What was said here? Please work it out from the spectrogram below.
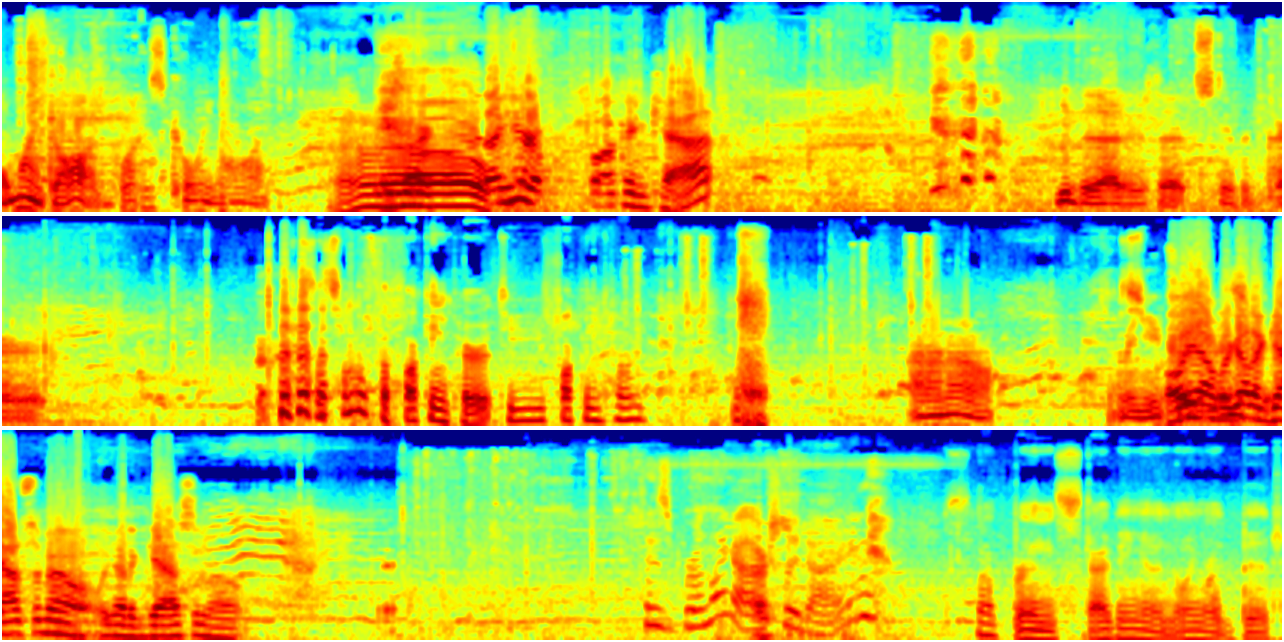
Oh my god, what is going on? I don't Is there- Did know. I hear a fucking cat? Either that or is that stupid parrot. Does that sound like the fucking parrot to you, you fucking toad? I don't know. I mean, you Oh yeah, we gotta it. gas him out. We gotta gas him out. Is Bryn like actually dying? It's not Bryn. Sky being an annoying old bitch.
